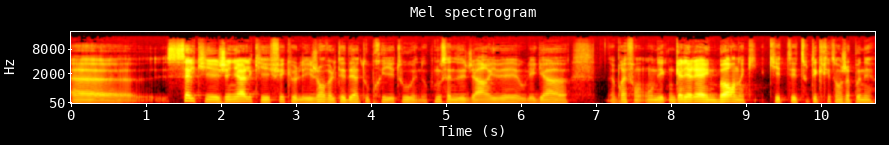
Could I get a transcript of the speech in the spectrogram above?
Euh, celle qui est géniale, qui fait que les gens veulent t'aider à tout prix et tout. Et donc nous, ça nous est déjà arrivé où les gars, euh, bref, on, on, est, on galérait à une borne qui, qui était toute écrite en japonais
